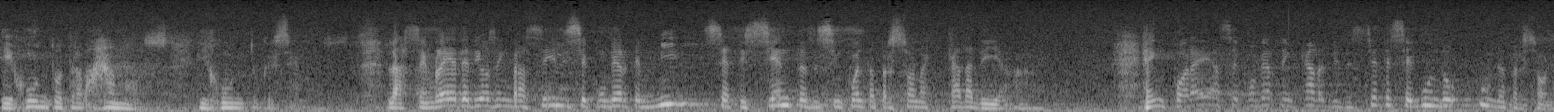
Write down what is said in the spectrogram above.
Y juntos trabajamos y juntos crecemos. La Asamblea de Dios en Brasil se convierte en 1.750 personas cada día. En Corea se convierte en cada 17 segundos una persona.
